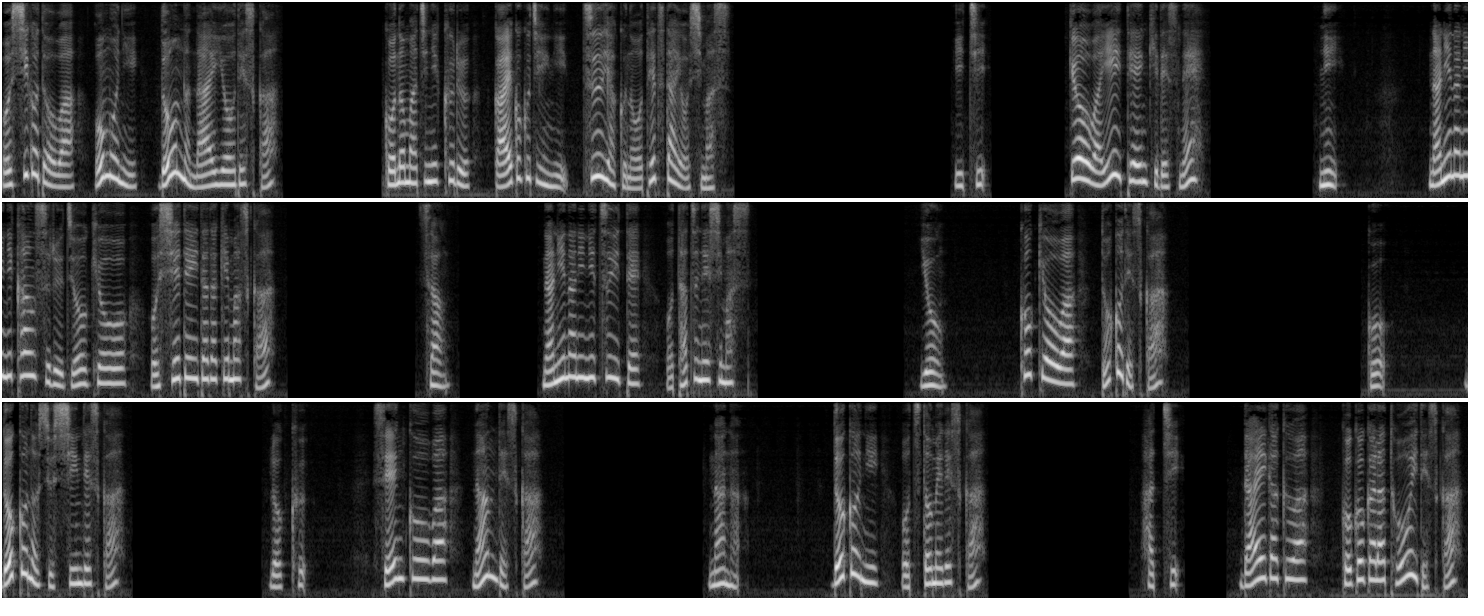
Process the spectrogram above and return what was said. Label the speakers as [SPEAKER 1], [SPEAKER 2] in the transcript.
[SPEAKER 1] お仕事は主にどんな内容ですか？この町に来る外国人に通訳のお手伝いをします。1、今日はいい天気ですね。2、何々に関する状況を教えていただけますか ?3、何々についてお尋ねします。4、故郷はどこですか ?5、どこの出身ですか ?6、専攻は何ですか ?7、どこにお勤めですか ?8、大学はここから遠いですか？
